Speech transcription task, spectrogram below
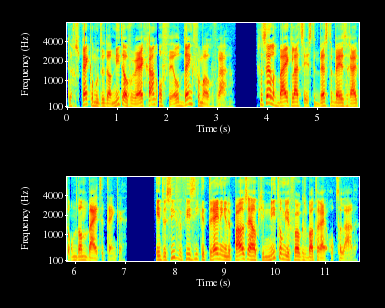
De gesprekken moeten dan niet over werk gaan of veel denkvermogen vragen. Gezellig bijkletsen is de beste bezigheid om dan bij te tanken. Intensieve fysieke training in de pauze helpt je niet om je focusbatterij op te laden.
